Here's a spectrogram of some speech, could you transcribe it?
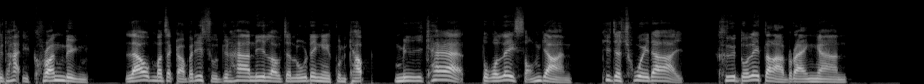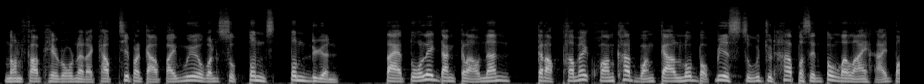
0.5 อีกครั้งหนึ่ง แล้วมันจะกลับมาที่ 0.5 นี่เราจะรู้ได้ไงคุณครับ มีแค่ตัวเลข 2 อย่างที่จะช่วยได้ คือตัวเลขตลาดแรงงาน non farm payroll นะนะครับที่ประกาศไปเมื่อวันศุกร์ต้นต้นเดือน แต่ตัวเลขดังกล่าวนั้น กลับทำให้ความคาดหวังการลดดอกเบี้ย 0.5%ต้องมาลายหายไป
